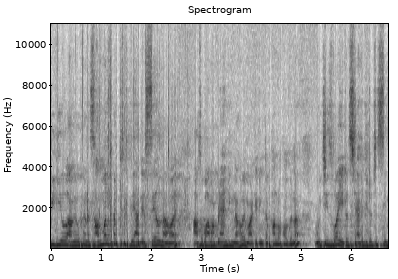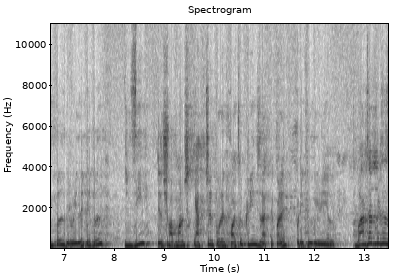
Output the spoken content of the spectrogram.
ভিডিও আমি ওখানে সালমান খানকে যদি আগে সেল না হয়, অথবা আমার ব্র্যান্ডিং না হয় মার্কেটিংটা ভালো হবে না। উইচ ইজ ওয়াই এটা স্ট্র্যাটেজিটা হচ্ছে সিম্পল রিলেটেবল ইজি যেটা সব মানুষ ক্যাপচার করে হয়তো ক্রিঞ্জ লাগতে পারে but it will be real burger prices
